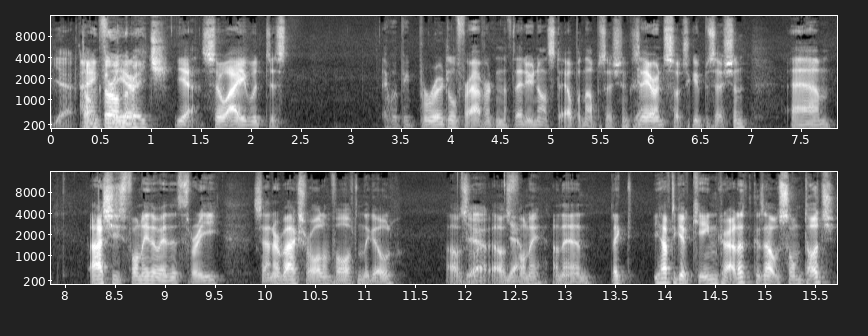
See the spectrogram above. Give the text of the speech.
Yeah, I think they're on the the beach. yeah. So I would just it would be brutal for Everton if they do not stay up in that position because they are in such a good position. Um, actually, it's funny the way the three centre backs are all involved in the goal. That was Yeah. that was Yeah. funny, and then like you have to give Keane credit because that was some touch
